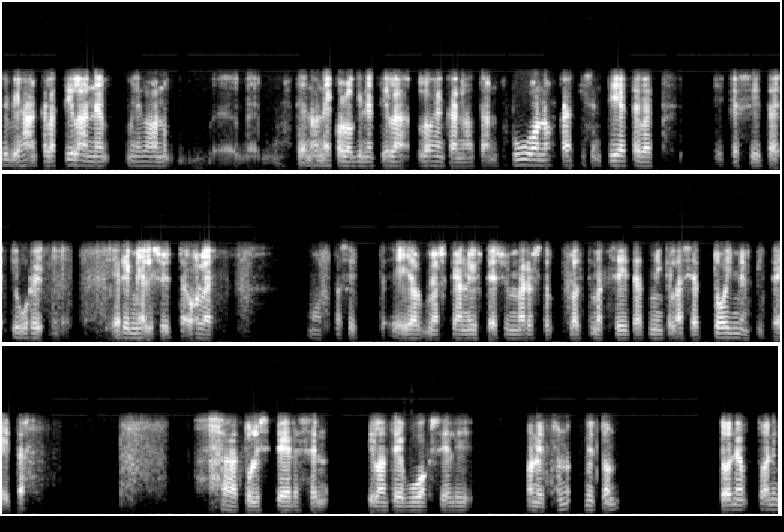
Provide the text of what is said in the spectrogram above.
hyvin hankala tilanne. Meillä on, Tenon ekologinen tila lohen kannalta on huono, kaikki sen tietävät, eikä siitä juuri erimielisyyttä ole mutta sitten ei ole myöskään yhteisymmärrystä välttämättä siitä, että minkälaisia toimenpiteitä tulisi tehdä sen tilanteen vuoksi. Eli no nyt, on, nyt on toinen, toinen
